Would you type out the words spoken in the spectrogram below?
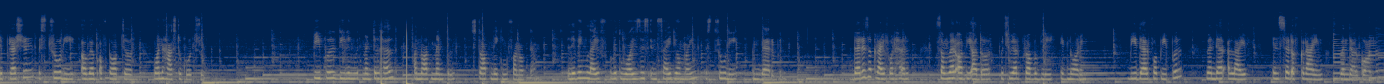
Depression is truly a web of torture one has to go through. People dealing with mental health are not mental. Stop making fun of them. Living life with voices inside your mind is truly unbearable. There is a cry for help somewhere or the other which we are probably ignoring. Be there for people when they are alive instead of crying when they are gone.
